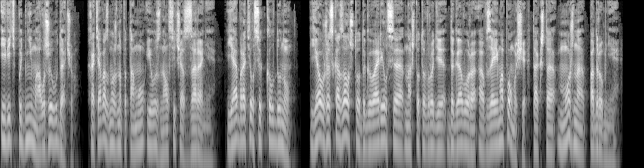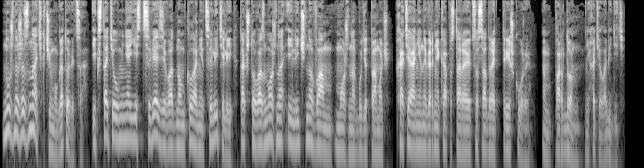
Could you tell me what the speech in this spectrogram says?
И ведь поднимал же удачу. Хотя, возможно, потому и узнал сейчас заранее. Я обратился к колдуну. Я уже сказал, что договорился на что-то вроде договора о взаимопомощи, так что можно подробнее. Нужно же знать, к чему готовиться. И, кстати, у меня есть связи в одном клане целителей, так что, возможно, и лично вам можно будет помочь. Хотя они наверняка постараются содрать три шкуры. Эм, пардон, не хотел обидеть.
